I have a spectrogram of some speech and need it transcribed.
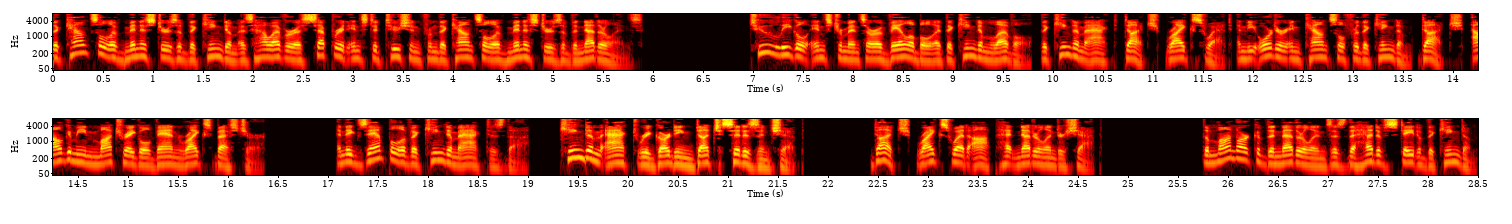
The Council of Ministers of the Kingdom is however a separate institution from the Council of Ministers of the Netherlands. Two legal instruments are available at the kingdom level, the Kingdom Act Dutch, Rijkswet and the Order in Council for the Kingdom Dutch, Algemeen Maatregel van Rijksbestuur. An example of a Kingdom Act is the «Kingdom Act regarding Dutch citizenship» Dutch, Rijkswet op het Nederlanderschap. The monarch of the Netherlands is the head of state of the kingdom.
